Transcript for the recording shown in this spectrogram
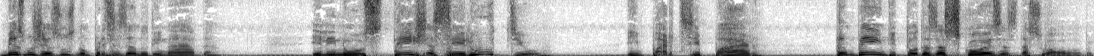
mesmo Jesus não precisando de nada, ele nos deixa ser útil em participar também de todas as coisas da sua obra.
